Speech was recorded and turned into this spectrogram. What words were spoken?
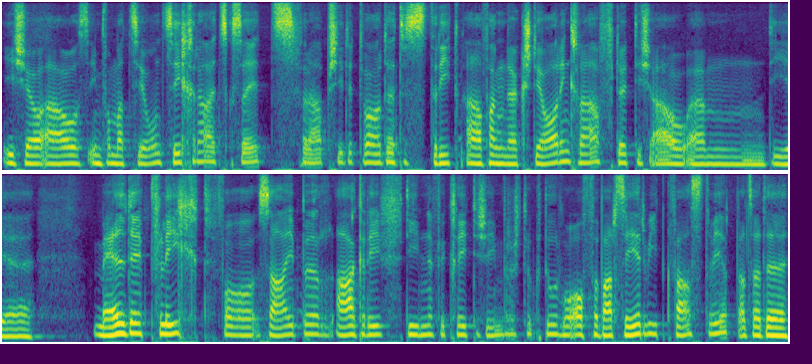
ist ja auch das Informationssicherheitsgesetz verabschiedet worden. Das tritt Anfang nächstes Jahr in Kraft. Dort ist auch ähm, die äh, Meldepflicht von Cyberangriffen für kritische Infrastruktur, wo offenbar sehr weit gefasst wird. Also der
